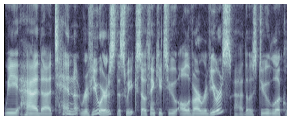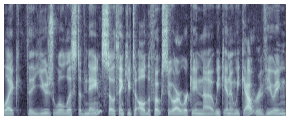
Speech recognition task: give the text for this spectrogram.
we had uh, 10 reviewers this week, so thank you to all of our reviewers. Uh, those do look like the usual list of names, so thank you to all the folks who are working uh, week in and week out reviewing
